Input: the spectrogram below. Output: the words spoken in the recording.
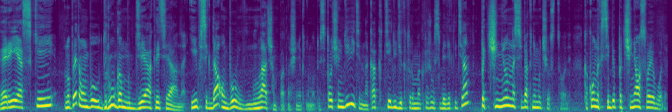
резкий, но при этом он был другом Диоклетиана. И всегда он был младшим по отношению к нему. То есть это очень удивительно, как те люди, которым окружил себя Диоклетиан, подчиненно себя к нему чувствовали. Как он их себе подчинял своей воле.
